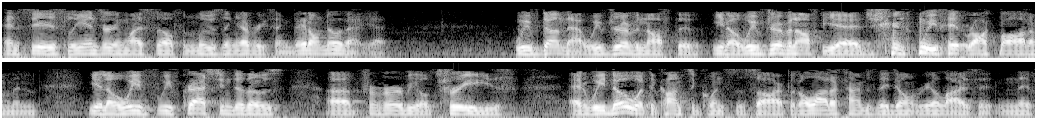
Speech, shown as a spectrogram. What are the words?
and seriously injuring myself and losing everything. They don't know that yet we've done that. We've driven off the, you know, we've driven off the edge and we've hit rock bottom and, you know, we've, we've crashed into those uh, proverbial trees and we know what the consequences are, but a lot of times they don't realize it. And if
